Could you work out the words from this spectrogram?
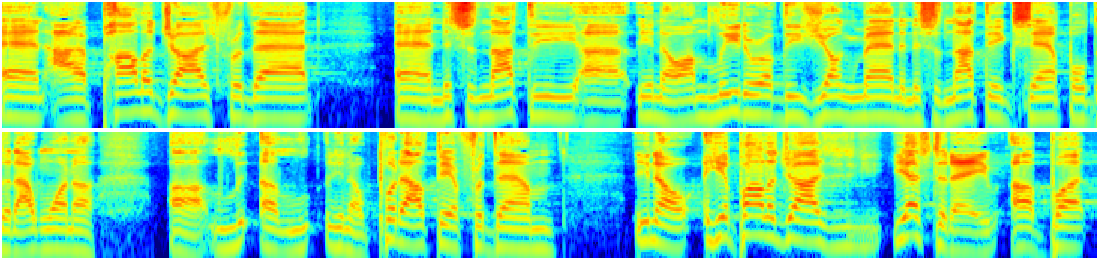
And I apologize for that. And this is not the, uh, you know, I'm leader of these young men, and this is not the example that I want to, uh, uh, you know, put out there for them. You know, he apologized yesterday, uh, but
